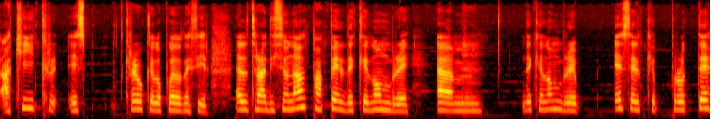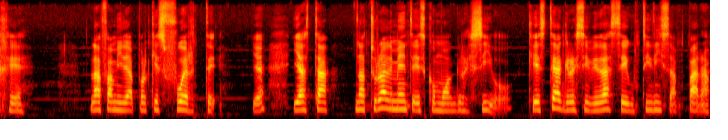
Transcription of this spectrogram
Aquí es- creo que lo puedo decir. El tradicional papel de que el hombre, em, de que el hombre es el que protege la familia porque es fuerte, ¿ya? Y hasta naturalmente es como agresivo, que esta agresividad se utiliza para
